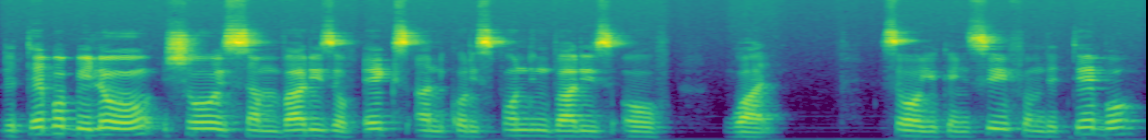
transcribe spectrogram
The table below shows some values of x and corresponding values of y. So you can see from the table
